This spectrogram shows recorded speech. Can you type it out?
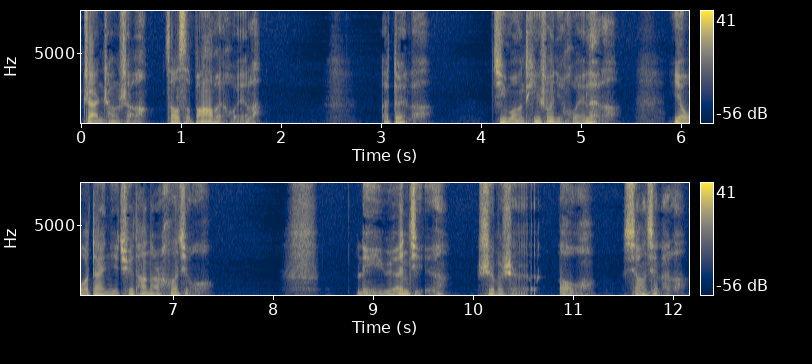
战场上早死八百回了。啊，对了，晋王听说你回来了，要我带你去他那儿喝酒。李元景是不是？哦，想起来了，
